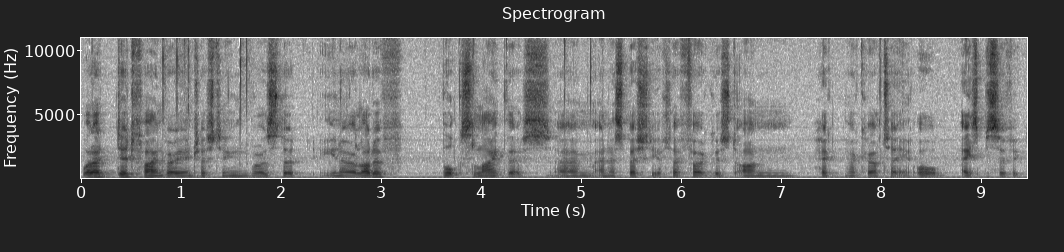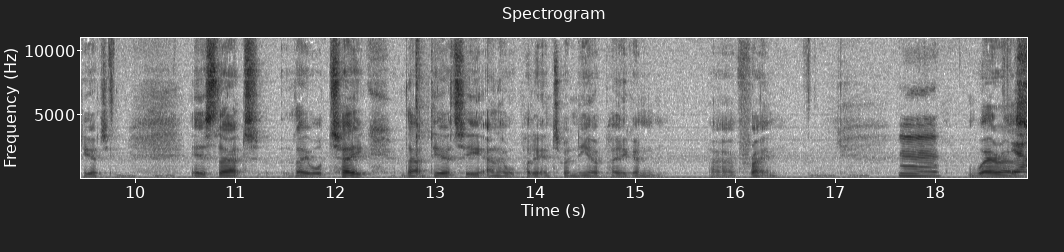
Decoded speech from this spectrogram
What I did find very interesting was that, you know, a lot of books like this, um, and especially if they're focused on He- Hecate or a specific deity, is that they will take that deity and they will put it into a neo pagan uh, frame. Mm, Whereas Yeah.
